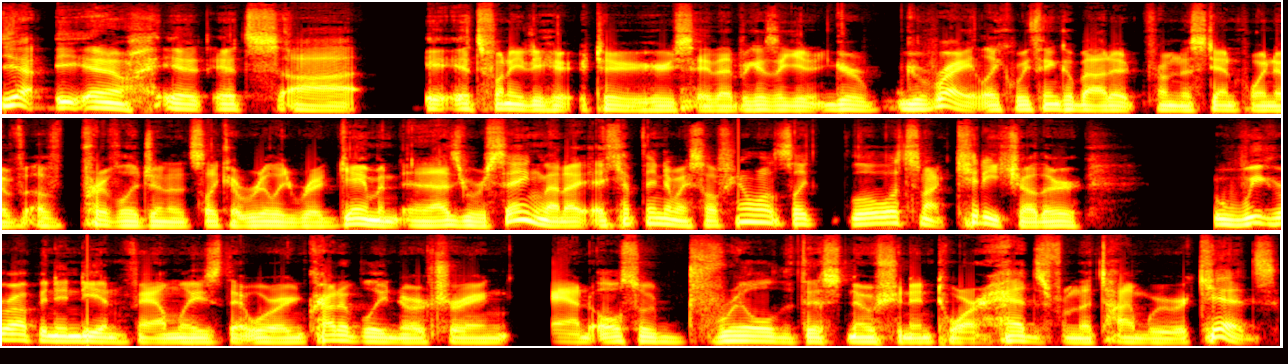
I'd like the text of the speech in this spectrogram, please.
Yeah, you know, it, it's uh it's funny to hear to hear you say that because you're you're right. Like we think about it from the standpoint of, of privilege, and it's like a really rigged game. And, and as you were saying that, I, I, kept thinking to myself, you know, it's like, well, let's not kid each other. We grew up in Indian families that were incredibly nurturing and also drilled this notion into our heads from the time we were kids.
